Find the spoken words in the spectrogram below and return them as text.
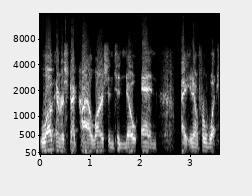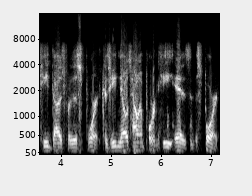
love and respect kyle larson to no end uh, you know for what he does for this sport because he knows how important he is in the sport.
